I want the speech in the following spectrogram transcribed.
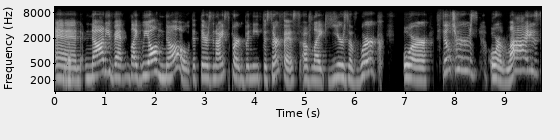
And yep. not even like we all know that there's an iceberg beneath the surface of like years of work or filters or lies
